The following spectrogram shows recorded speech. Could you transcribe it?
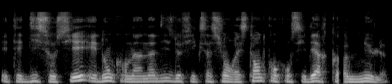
été dissociée et donc on a un indice de fixation restante qu'on considère comme nul.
